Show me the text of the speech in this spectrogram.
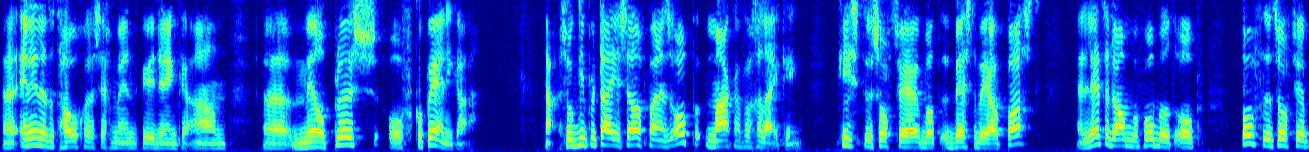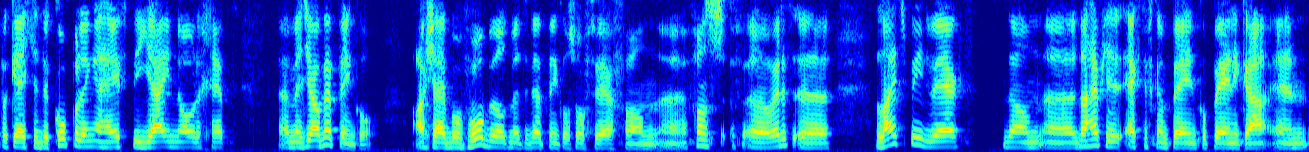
en in het hogere segment kun je denken aan MailPlus of Copernica. Nou, zoek die partijen zelf maar eens op, maak een vergelijking. Kies de software wat het beste bij jou past en let er dan bijvoorbeeld op of het softwarepakketje de koppelingen heeft die jij nodig hebt uh, met jouw webwinkel. Als jij bijvoorbeeld met de webwinkelsoftware van, uh, van uh, hoe heet het, Lightspeed werkt, dan, dan heb je ActiveCampaign, Copernica en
